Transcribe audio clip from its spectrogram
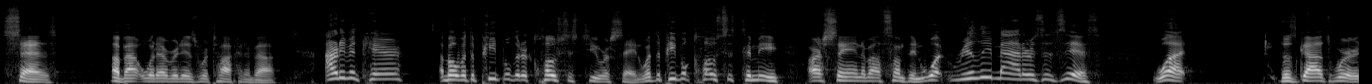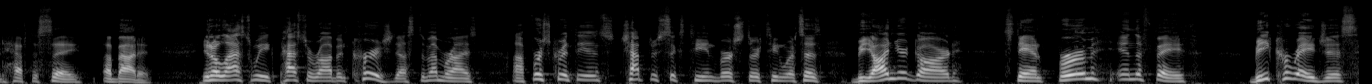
says about whatever it is we're talking about. I don't even care about what the people that are closest to you are saying, what the people closest to me are saying about something. What really matters is this what does God's word have to say about it? You know, last week, Pastor Rob encouraged us to memorize uh, 1 Corinthians chapter 16, verse 13, where it says, Be on your guard Stand firm in the faith, be courageous,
